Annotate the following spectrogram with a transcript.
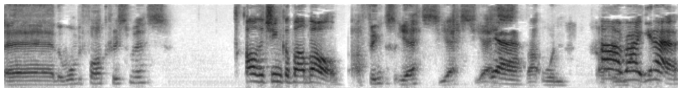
Uh, the one before Christmas. Oh, the Jingle Bell Ball. I think so. Yes, yes, yes. Yeah. That one. That ah, one. right. Yeah.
